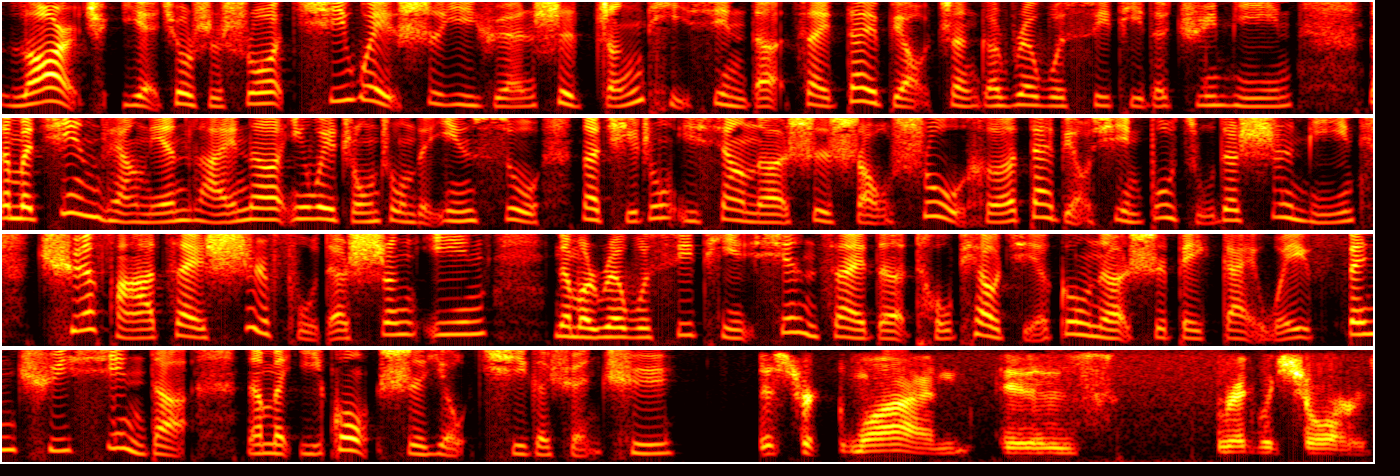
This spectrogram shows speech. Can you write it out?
large，也就是说七位市议员是整体性的在代表整个 Redwood City 的居民。那么近两年来呢，因为种种的因素，那其中一项呢是少数和代表性不足的市民。缺乏在市府的声音，那么 Redwood City 现在的投票结构呢是被改为分区性的，那么一共是有七个选区。District One is Redwood Shores.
